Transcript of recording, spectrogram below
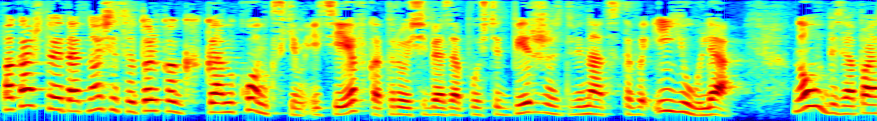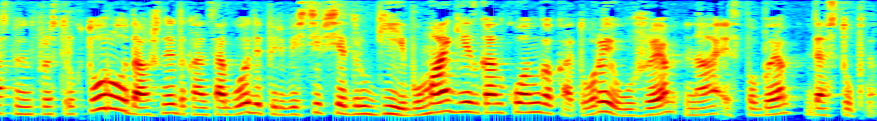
Пока что это относится только к гонконгским ETF, которые у себя запустит биржа с 12 июля. Но в безопасную инфраструктуру должны до конца года перевести все другие бумаги из Гонконга, которые уже на СПБ доступны.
